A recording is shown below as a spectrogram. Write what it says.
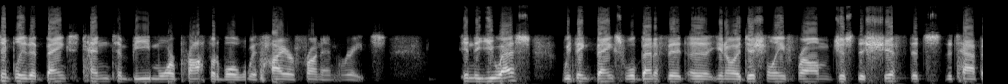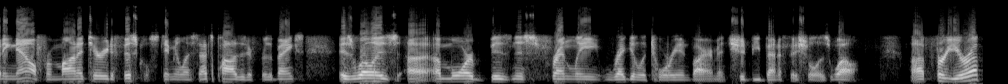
simply that banks tend to be more profitable with higher front end rates in the U.S., we think banks will benefit, uh, you know, additionally from just the shift that's that's happening now from monetary to fiscal stimulus. That's positive for the banks, as well as uh, a more business-friendly regulatory environment should be beneficial as well. Uh, for Europe,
